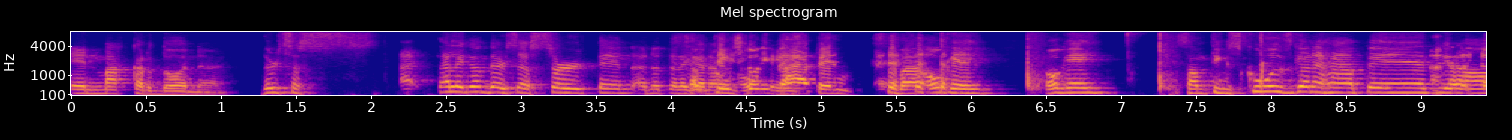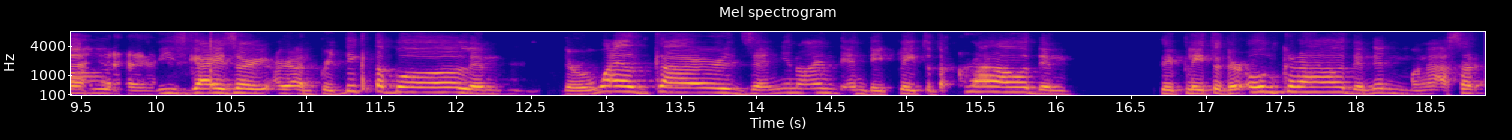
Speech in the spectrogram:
and Mac Cardona, there's a uh, talagang there's a certain ano talaga Something's na, going to happen. Diba? Okay, okay, something cool's gonna happen. You know, these guys are, are unpredictable and they're wild cards, and you know, and, and they play to the crowd and they play to their own crowd, and then mga asar,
